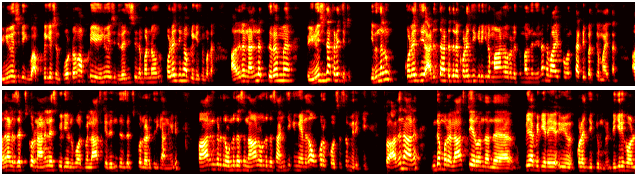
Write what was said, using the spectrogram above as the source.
யூனிவர்சிட்டிக்கு அப்ளிகேஷன் போட்டவங்க அப்படியே யூனிவர்சிட்டி ரெஜிஸ்ட்ரேஷன் பண்ணவங்க காலேஜுக்கு அப்ளிகேஷன் போட்டாங்க. அதுல நல்ல திறமை யூனிவர்சிட்டி தான் கிடைச்சிட்டு இருந்தாலும் காலேஜ் அடுத்த ஆட்டத்துல காலேஜுக்கு இருக்கிற மாணவர்களுக்கு வந்தீங்கன்னா அந்த வாய்ப்பு வந்து தட்டி பத்தியமாய்த்தான் அதனால ஜெட் ஸ்கோர் நான் அனலைஸ் வீடியோ போட்டுமே லாஸ்ட் இயர் இந்த ஜெட் ஸ்கோர்ல எடுத்திருக்காங்கன்னு பாருங்கிறது ஒன்று தசை நாலு ஒன்று தசை அஞ்சுக்கு மேலதான் ஒவ்வொரு கோர்சஸும் இருக்கு. ஸோ அதனால இந்த முறை லாஸ்ட் இயர் வந்து அந்த குளியாபிட்டியுடைய காலேஜுக்கு டிகிரி ஹோல்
